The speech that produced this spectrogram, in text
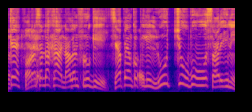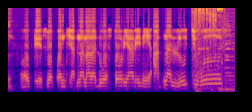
Okey Orang sendakan Alan Frugi Siapa yang kau pilih Lucu bus hari ini Oke, sebabkan si Adnan ada dua story hari ini. Adnan lucu, bos.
